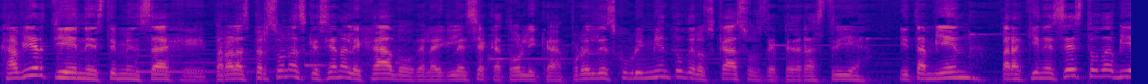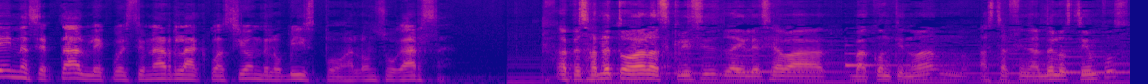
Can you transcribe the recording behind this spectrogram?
Javier tiene este mensaje para las personas que se han alejado de la Iglesia Católica por el descubrimiento de los casos de pedrastría y también para quienes es todavía inaceptable cuestionar la actuación del obispo Alonso Garza. A pesar de todas las crisis, la Iglesia va, va a continuar hasta el final de los tiempos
